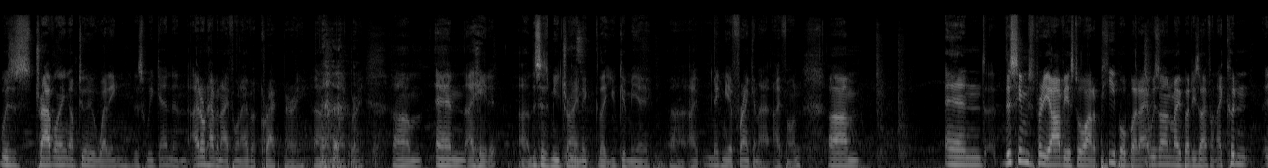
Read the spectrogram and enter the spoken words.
was traveling up to a wedding this weekend, and I don't have an iPhone. I have a CrackBerry, uh, BlackBerry, um, and I hate it. Uh, this is me trying to let you give me a, uh, I, make me a Franken iPhone. Um, and this seems pretty obvious to a lot of people, but I was on my buddy's iPhone. I couldn't. uh,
